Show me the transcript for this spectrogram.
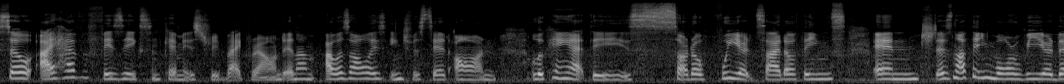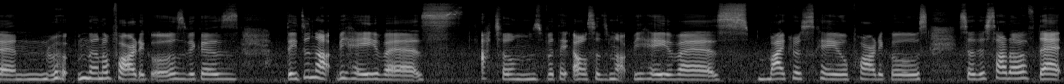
So I have a physics and chemistry background, and I'm, I was always interested on looking at these sort of weird side of things. And there's nothing more weird than nanoparticles because they do not behave as atoms, but they also do not behave as microscale particles. So they're sort of that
